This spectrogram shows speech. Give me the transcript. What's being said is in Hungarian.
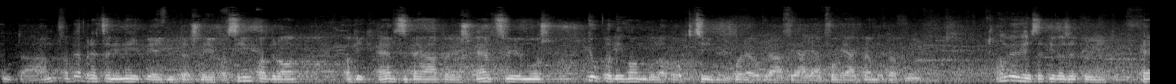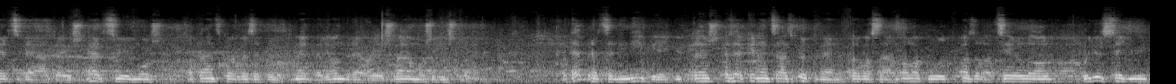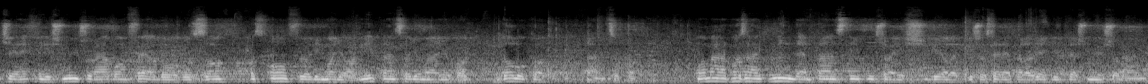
után a Debreceni Népi Együttes lép a színpadra, akik Herz Beáta és Herz Vilmos Gyukodi Hangulatok című koreográfiáját fogják bemutatni. A művészeti vezetői Herz Beáta és Herz Vilmos, a tánckarvezetők Medvegy Andrea és Vámosi István. A Debreceni Népi Együttes 1950 tavaszán alakult azzal a céllal, hogy összegyűjtse és műsorában feldolgozza az alföldi magyar néptánchagyományokat, dalokat, táncokat. Ma már hazánk minden tánctípusa és dialektusa szerepel az együttes műsorán.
